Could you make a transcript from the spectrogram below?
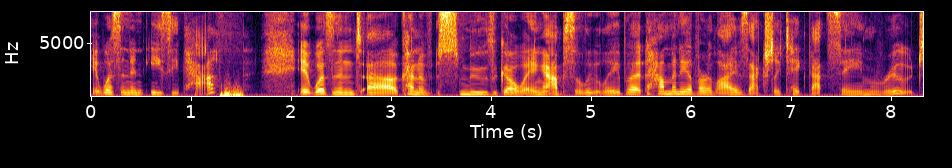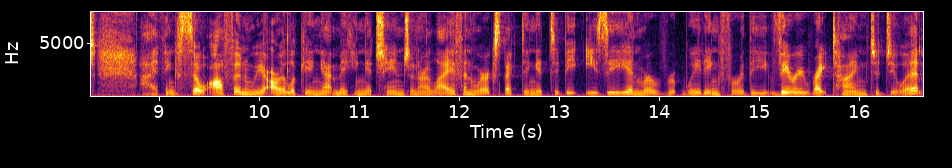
It wasn't an easy path. It wasn't uh, kind of smooth going, absolutely, but how many of our lives actually take that same route? I think so often we are looking at making a change in our life and we're expecting it to be easy and we're waiting for the very right time to do it.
